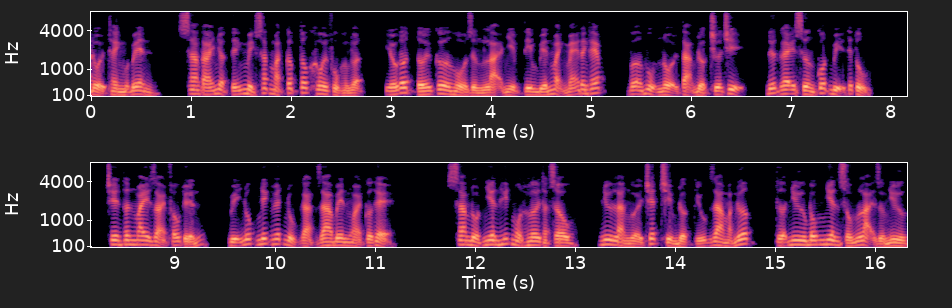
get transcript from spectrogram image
đổi thành một bên sa tái nhợt tính mịch sắc mặt cấp tốc khôi phục hưởng luận, yếu ớt tới cơ hồ dừng lại nhịp tim biến mạnh mẽ đánh thép, vỡ vụ nội tạm được chữa trị, đứt gãy xương cốt bị tiếp tục. Trên thân may giải phẫu tuyến, bị nhúc ních huyết nhục gạt ra bên ngoài cơ thể. Sam đột nhiên hít một hơi thật sâu, như là người chết chìm được cứu ra mặt nước, tựa như bỗng nhiên sống lại dường như,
